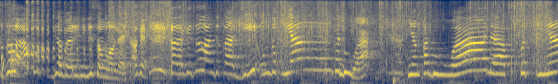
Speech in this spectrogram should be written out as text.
setelah aku jabarin ini semua guys. Oke, kalau gitu lanjut lagi untuk yang kedua. Yang kedua dapetnya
